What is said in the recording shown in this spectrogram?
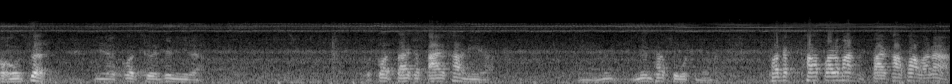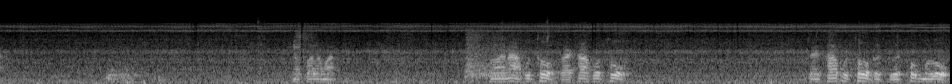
ของเส้นนี่แหละก็เกิดที่นี่แหละก็ตายก็ตายข้างนี้ละ เน้นพระสูตรเนี่ยพระพระปรมัตถ์ตายข้าพระวานาพระปรมัตถ์พระวานาพุทโธตายข้าพุทโธตายข้าพุทโธก็เกิดพมโลก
